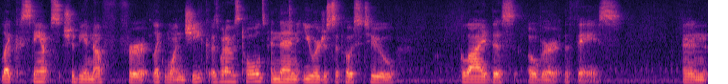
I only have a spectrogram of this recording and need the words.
like stamps should be enough for like one cheek is what I was told and then you are just supposed to glide this over the face and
